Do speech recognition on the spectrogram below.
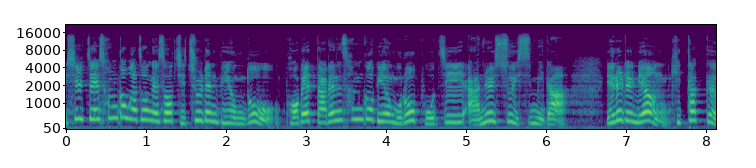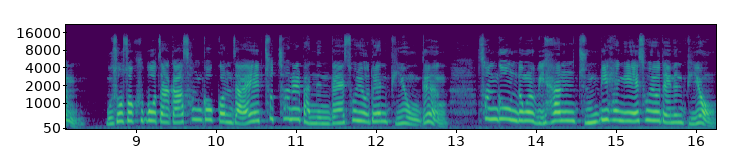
실제 선거 과정에서 지출된 비용도 법에 따른 선거 비용으로 보지 않을 수 있습니다. 예를 들면 기탁금, 무소속 후보자가 선거권자의 추천을 받는데 소요된 비용 등 선거운동을 위한 준비 행위에 소요되는 비용,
